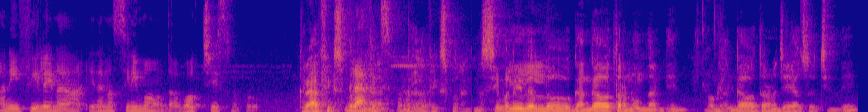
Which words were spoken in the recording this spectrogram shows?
అని ఫీల్ అయిన ఏదైనా సినిమా ఉందా? వర్క్ చేసినప్పుడు? గ్రాఫిక్స్ పరంగా. గ్రాఫిక్స్ పరంగా. శివలీలల్లో గంగావతరణ ఉందండి. గంగావతరణ చేయాల్సి వచ్చింది.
